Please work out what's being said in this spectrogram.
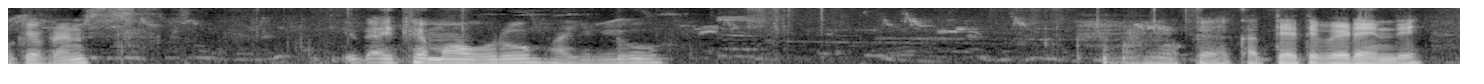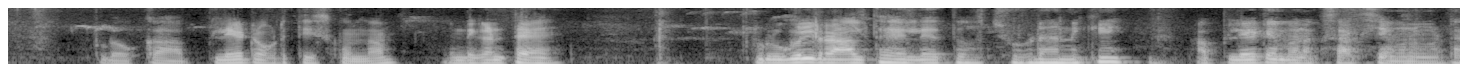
ఓకే ఫ్రెండ్స్ ఇదైతే మా ఊరు మా ఇల్లు. ఓకే కత్తి అయితే వేడైంది. ఇప్పుడు ఒక ప్లేట్ ఒకటి తీసుకుందాం. ఎందుకంటే పురుగులు రాలుతాయో లేదో చూడడానికి ఆ ప్లేటే మనకు సాక్ష్యం అనమాట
